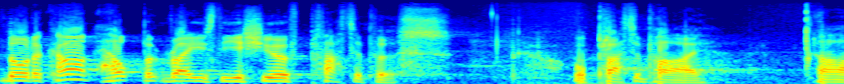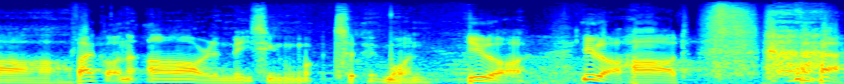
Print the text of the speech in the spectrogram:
Lord, I can't help but raise the issue of platypus or platypi. Ah, that got an R in meeting one. You lot, you lot hard.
